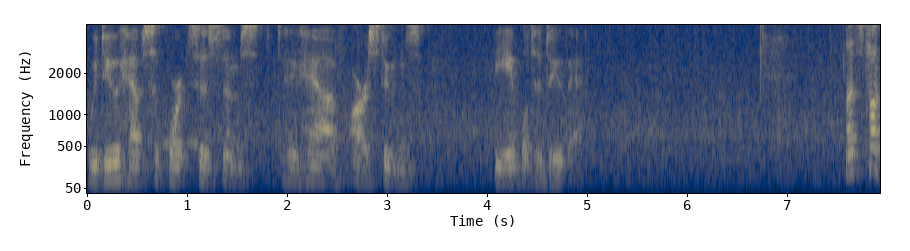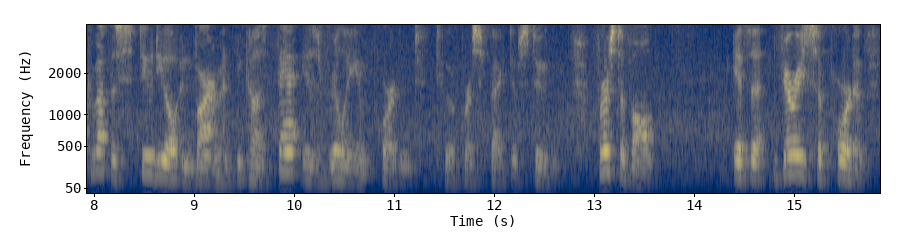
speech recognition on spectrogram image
we do have support systems to have our students be able to do that. Let's talk about the studio environment because that is really important to a prospective student. First of all, it's a very supportive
